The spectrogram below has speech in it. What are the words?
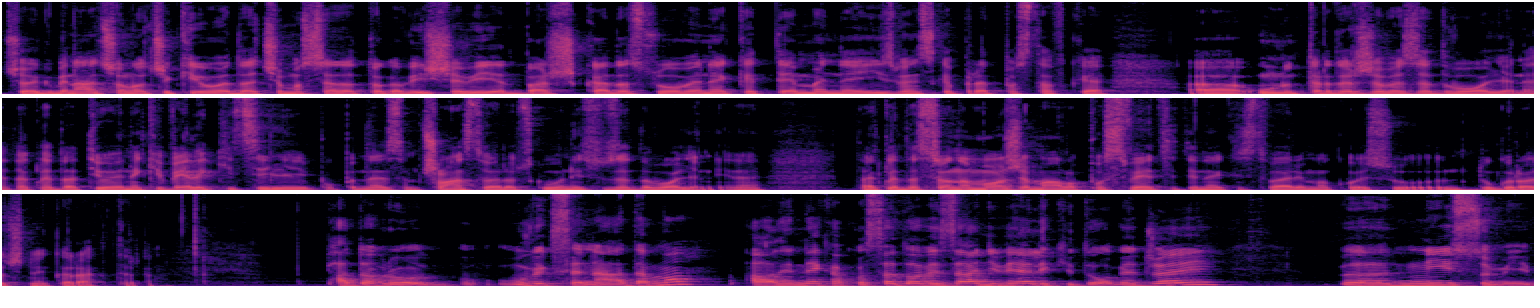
čovjek bi načalno očekivao da ćemo sada toga više vidjeti baš kada su ove neke temeljne i izvanjske pretpostavke uh, unutar države zadovoljene. Dakle, da ti ovi neki veliki ciljevi, poput ne znam, članstva u EU nisu zadovoljeni. Ne? Dakle, da se ona može malo posvetiti nekim stvarima koje su dugoročnije karaktera. Pa dobro, uvijek se nadamo, ali nekako sad ove zadnji veliki događaji nisu mi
